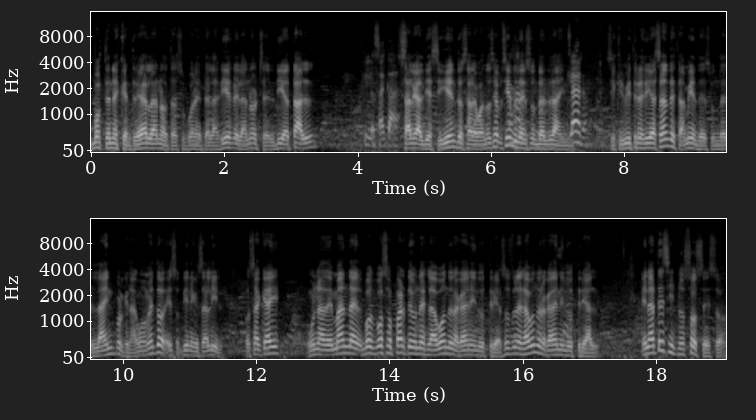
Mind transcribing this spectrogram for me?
Vos tenés que entregar la nota, suponete, a las 10 de la noche del día tal. Y lo sacás. Salga al día siguiente o salga cuando sea. Siempre tenés un deadline. Claro. Si escribís tres días antes, también tenés un deadline porque en algún momento eso tiene que salir. O sea que hay una demanda, vos, vos sos parte de un eslabón de una cadena industrial, sos un eslabón de una cadena industrial. En la tesis no sos eso.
